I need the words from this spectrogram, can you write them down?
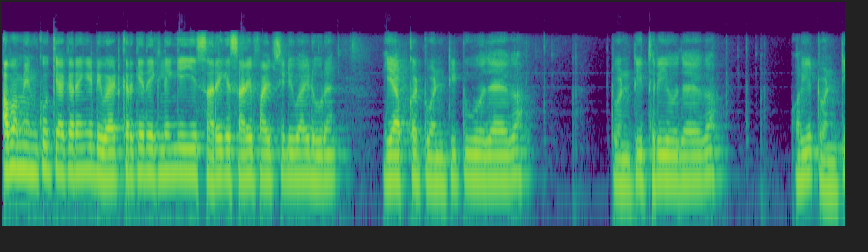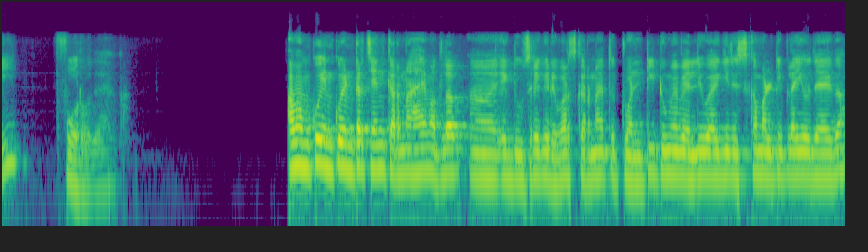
अब हम इनको क्या करेंगे? डिवाइड करके देख लेंगे, ये सारे के सारे फाइव से डिवाइड हो रहे हैं। ये आपका ट्वेंटी टू हो जाएगा ट्वेंटी थ्री हो जाएगा और ये ट्वेंटी फोर हो जाएगा। अब हमको इनको इंटरचेंज करना है मतलब एक दूसरे के रिवर्स करना है तो ट्वेंटी टू में वैल्यू आएगी तो इसका मल्टीप्लाई हो जाएगा।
